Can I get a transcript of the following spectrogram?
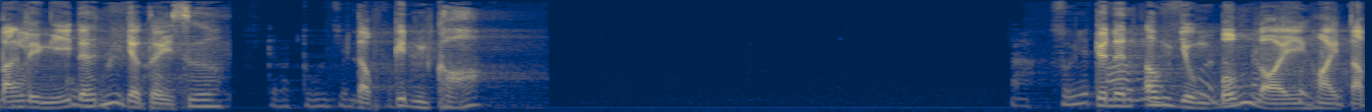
Bạn liền nghĩ đến vào thời xưa Đọc kinh khó. Cho nên ông dùng bốn loại hoài tập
